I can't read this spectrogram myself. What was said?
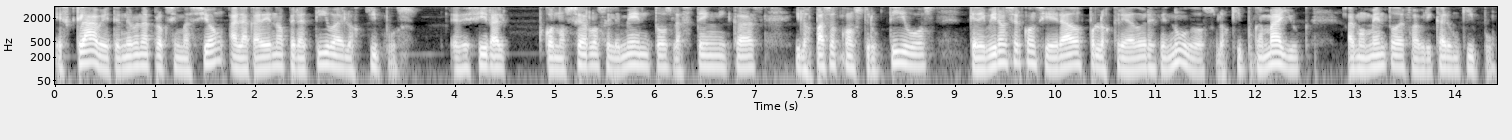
es clave tener una aproximación a la cadena operativa de los quipus es decir, al conocer los elementos, las técnicas y los pasos constructivos que debieron ser considerados por los creadores de nudos, los Kipukamayuk, al momento de fabricar un kipu.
